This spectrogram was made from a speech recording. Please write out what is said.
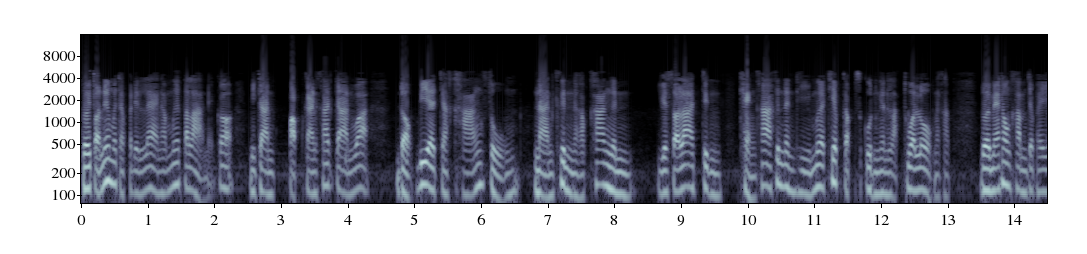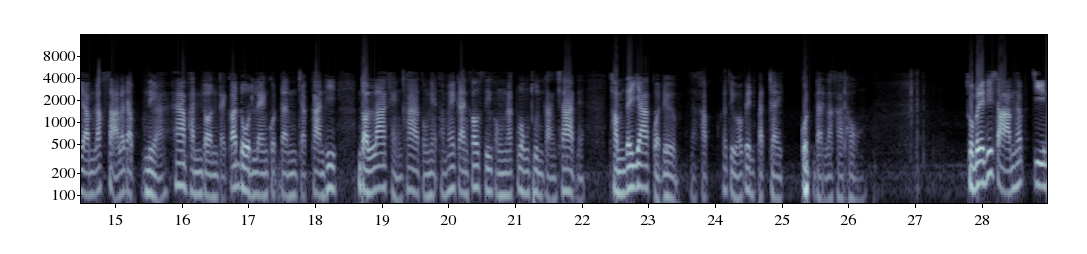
โดยต่อเนื่องมาจากประเด็นแรกนะครับ เมื่อตลาดเนี่ยก็มีการปรับการคาดการณ์ว่า ดอกเบี้ยจะค้างสูงนานขึ้นนะครับ ค่าเงิน US ดอลลาร์จึงแข็งค่าขึ้นทันทีเมื่อเทียบกับสกุลเงินหลักทั่วโลกนะครับ โดยแม้ทองคำจะพยายามรักษาระดับเหนือ 5,000 ดอลแต่ก็โดนแรงกดดันจากการที่ดอลลาร์แข็งค่าตรงนี้ยทำให้การเข้าซื้อของนักลงทุนต่างชาติเนี่ยทำได้ยากกว่าเดิมนะครับ ก็ถือว่าเป็นปัจจัยกดดันราคาทอง ส่วนประเด็นที่สามครับ จีน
